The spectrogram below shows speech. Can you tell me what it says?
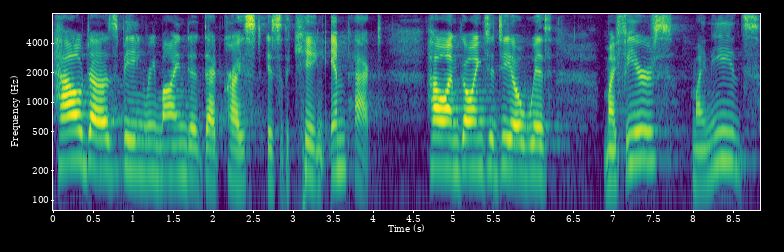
How does being reminded that Christ is the King impact how I'm going to deal with my fears, my needs,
